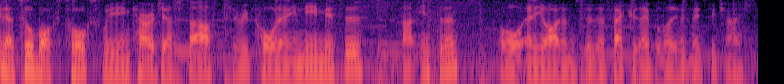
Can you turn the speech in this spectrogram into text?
in our toolbox talks, we encourage our staff to report any near misses, uh, incidents, or any items to the factory they believe it needs to be changed.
